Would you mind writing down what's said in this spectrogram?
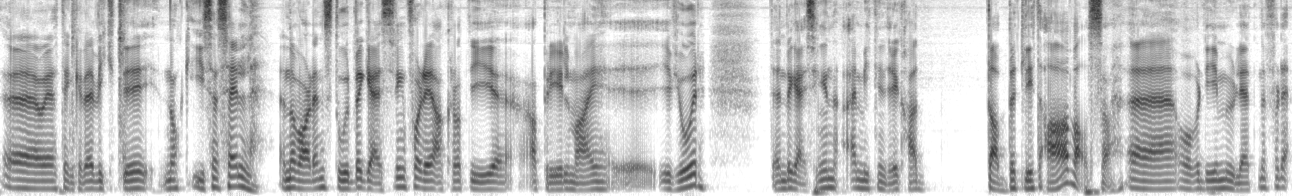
eh, og jeg tenker det er viktig nok i seg selv. Nå var det en stor begeistring for det akkurat i eh, april-mai eh, i fjor. Den begeistringen er mitt inntrykk har dabbet litt av, altså, over de mulighetene. For det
